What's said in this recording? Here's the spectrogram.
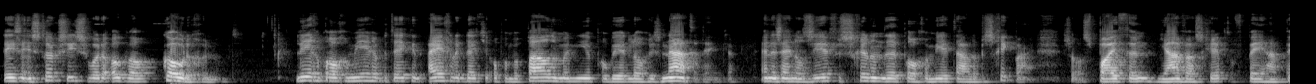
Deze instructies worden ook wel code genoemd. Leren programmeren betekent eigenlijk dat je op een bepaalde manier probeert logisch na te denken. En er zijn al zeer verschillende programmeertalen beschikbaar, zoals Python, JavaScript of PHP.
